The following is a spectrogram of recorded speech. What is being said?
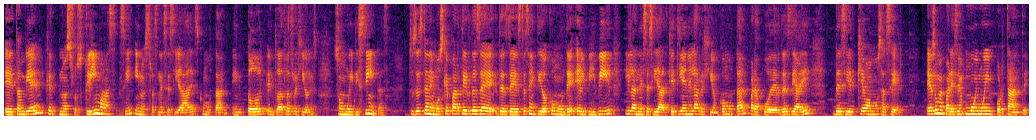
Eh, también que nuestros climas ¿sí? y nuestras necesidades como tal en, todo, en todas las regiones son muy distintas. Entonces tenemos que partir desde, desde este sentido común de el vivir y la necesidad que tiene la región como tal para poder desde ahí decir qué vamos a hacer. Eso me parece muy muy importante.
